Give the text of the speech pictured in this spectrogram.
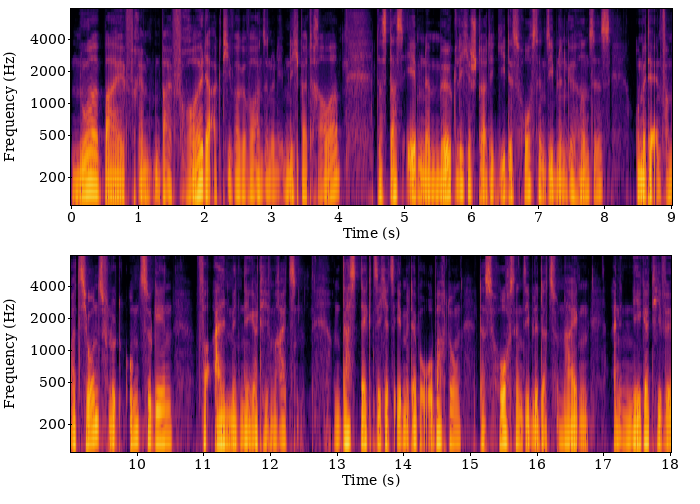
nur bei Fremden bei Freude aktiver geworden sind und eben nicht bei Trauer, dass das eben eine mögliche Strategie des hochsensiblen Gehirns ist, um mit der Informationsflut umzugehen, vor allem mit negativen Reizen. Und das deckt sich jetzt eben mit der Beobachtung, dass Hochsensible dazu neigen, eine negative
